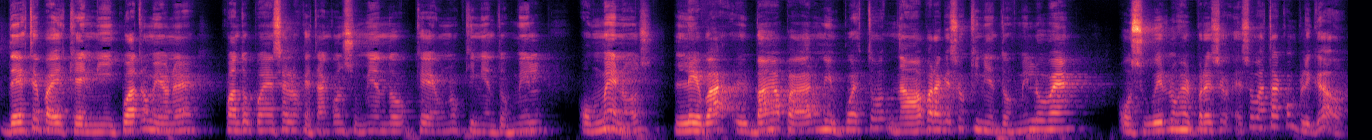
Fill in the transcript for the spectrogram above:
de este país, que ni 4 millones, ¿cuánto pueden ser los que están consumiendo? Que unos 500 mil o menos, le va, van a pagar un impuesto nada más para que esos 500 mil lo vean o subirnos el precio. Eso va a estar complicado.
